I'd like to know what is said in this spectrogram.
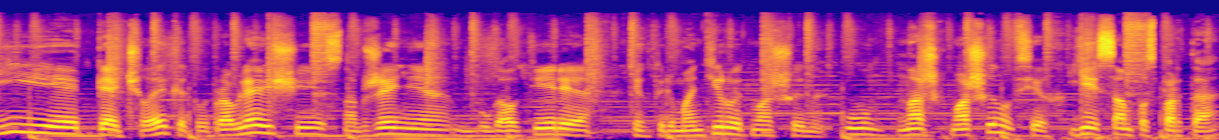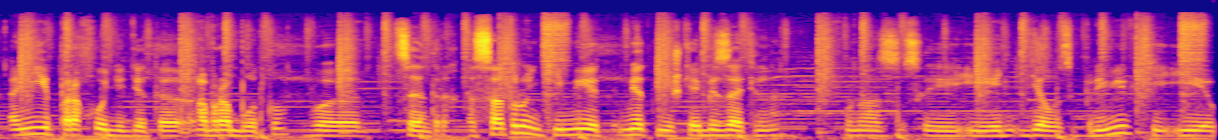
и 5 человек – это управляющие, снабжение, бухгалтерия, те, кто ремонтирует машины. У наших машин у всех есть сам паспорта. Они проходят где-то обработку в центрах. Сотрудники имеют медкнижки обязательно у нас и, делаются прививки, и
